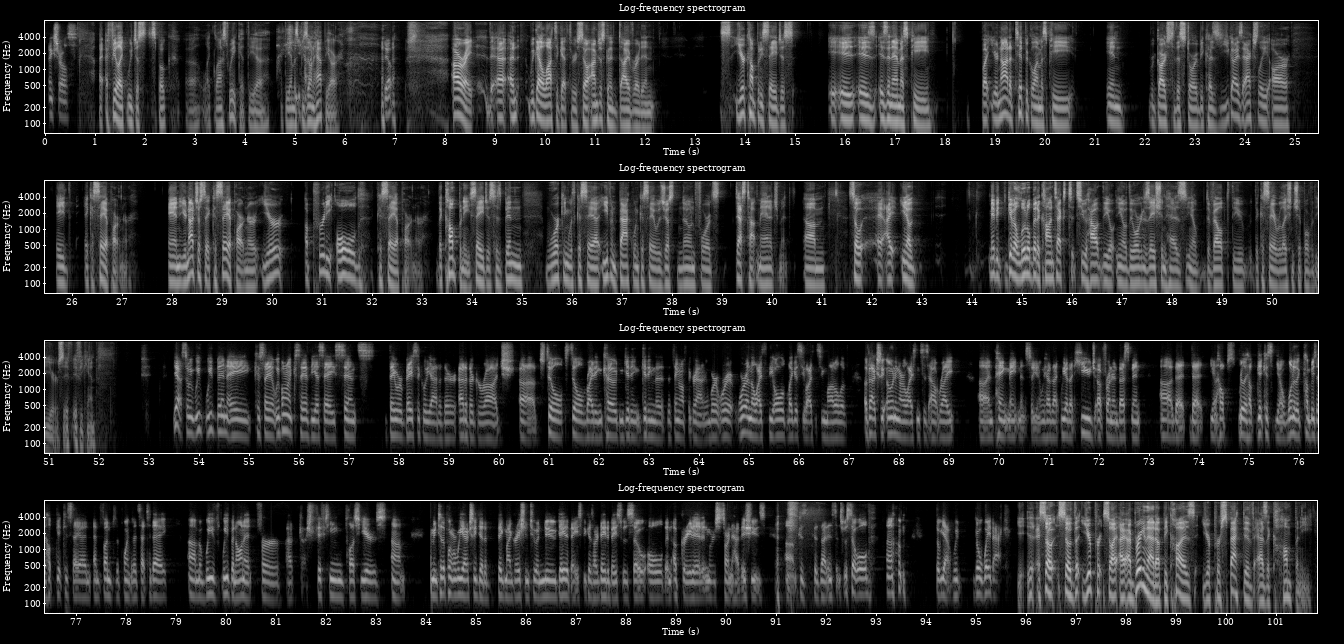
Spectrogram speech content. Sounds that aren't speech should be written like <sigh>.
Thanks, Charles. I, I feel like we just spoke uh, like last week at the uh, at the MSP <laughs> yeah. Zone Happy Hour. <laughs> yep. <laughs> All right, uh, and we got a lot to get through, so I'm just going to dive right in. Your company, Sagiss is, is is an MSP, but you're not a typical MSP in regards to this story because you guys actually are a a Kaseya partner. And you're not just a Kaseya partner, you're a pretty old Kaseya partner. The company, Sagiss has been working with Kaseya even back when Kaseya was just known for its desktop management. Um, so I, you know, maybe give a little bit of context to, to, how the you know the organization has you know developed the the Kaseya relationship over the years, if if you can. Yeah, so we've we've been a Kaseya we've been on a Kaseya VSA since they were basically out of their out of their garage, uh, still still writing code and getting getting the, the thing off the ground. And we're we're we're in the license the old legacy licensing model of of actually owning our licenses outright uh, and paying maintenance. So you know we have that we have that huge upfront investment uh, that that you know helps really help get you know one of the companies that helped get Kaseya and, and fund to the point that it's at today. Um, and we've we've been on it for uh, gosh 15 plus years. Um, I mean to the point where we actually did a big migration to a new database because our database was so old and upgraded, and we are starting to have issues because <laughs> um, because that instance was so old. <laughs> Um, so yeah, we go way back. So so the your so I, I'm bringing that up because your perspective as a company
